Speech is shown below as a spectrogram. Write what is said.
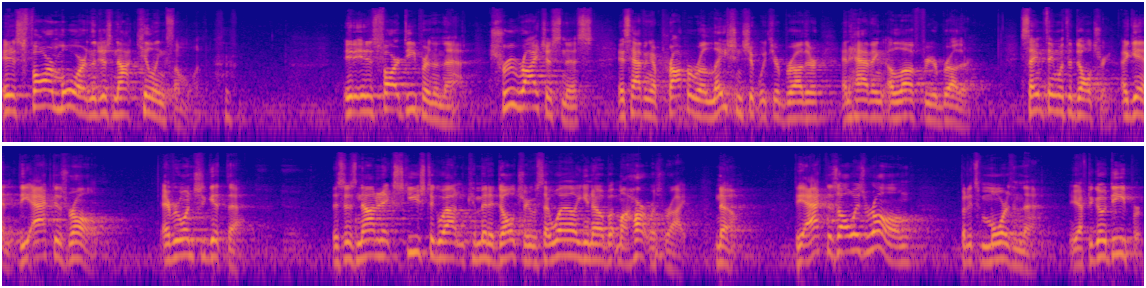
It is far more than just not killing someone, it, it is far deeper than that. True righteousness is having a proper relationship with your brother and having a love for your brother. Same thing with adultery. Again, the act is wrong. Everyone should get that. This is not an excuse to go out and commit adultery and say, well, you know, but my heart was right. No. The act is always wrong, but it's more than that. You have to go deeper.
